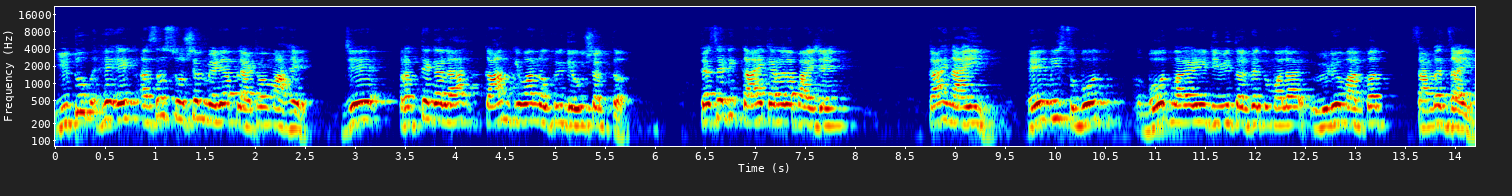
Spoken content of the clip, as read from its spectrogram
युट्यूब हे एक असं सोशल मीडिया प्लॅटफॉर्म आहे जे प्रत्येकाला काम किंवा नोकरी देऊ शकतं. त्यासाठी काय करायला पाहिजे? काय नाही? हे मी सुबोध बोध मराठी टीव्ही तर्फे तुम्हाला व्हिडिओ मार्फत सांगत जाईल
